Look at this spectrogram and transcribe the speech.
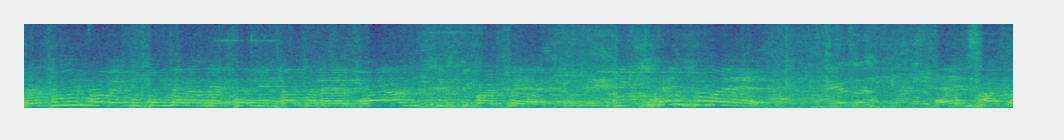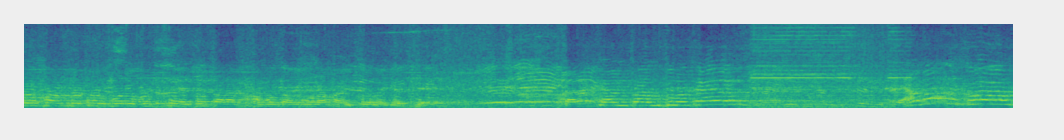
প্রচুরভাবে ডিসেম্বরের মধ্যে নির্বাচনে বয়ান সৃষ্টি করছে, ঠিক সেই সময়ে এই ছাত্র সংগঠন মনে করছে যে তারা ক্ষমতায় মনে হয় চলে গেছে। তারা ক্যাম্পাসগুলোতে এমন কাজ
